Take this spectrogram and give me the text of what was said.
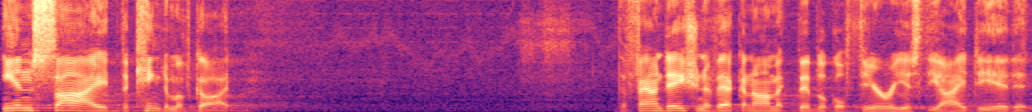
inside the kingdom of God. The foundation of economic biblical theory is the idea that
